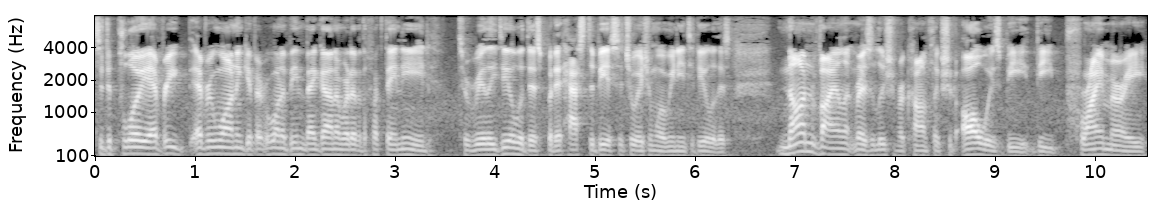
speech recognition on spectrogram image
to deploy every everyone and give everyone a beanbag gun or whatever the fuck they need to really deal with this, but it has to be a situation where we need to deal with this. Non-violent resolution for conflict should always be the primary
